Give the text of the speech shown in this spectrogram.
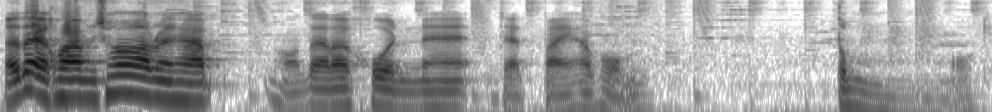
แล้วแต่ความชอบนะครับ ของแต่ละคนนะฮะ จัดไปครับผมตุ่มโอเค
